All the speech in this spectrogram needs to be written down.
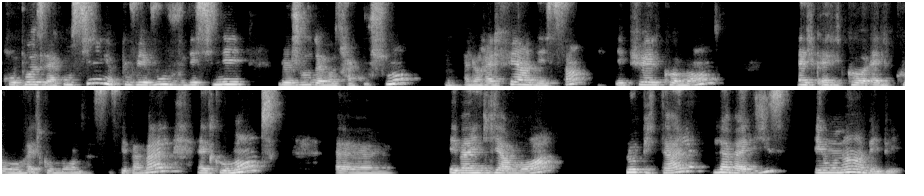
propose la consigne, pouvez-vous vous dessiner le jour de votre accouchement? Alors, elle fait un dessin et puis elle commande. Elle, commande, c'est pas mal. Elle commente. Euh, et ben, il y a moi, l'hôpital, la valise et on a un bébé.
